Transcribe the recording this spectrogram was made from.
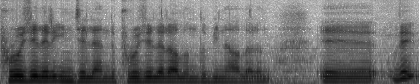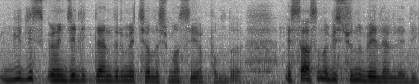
Projeleri incelendi, projeleri alındı binaların. Ee, ve bir risk önceliklendirme çalışması yapıldı. Esasında biz şunu belirledik.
